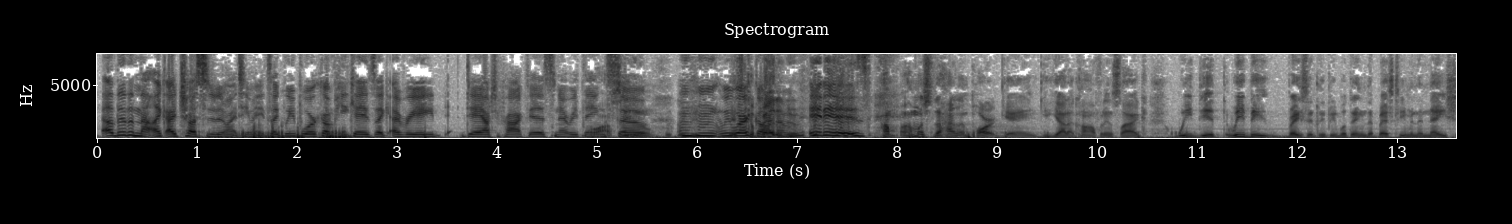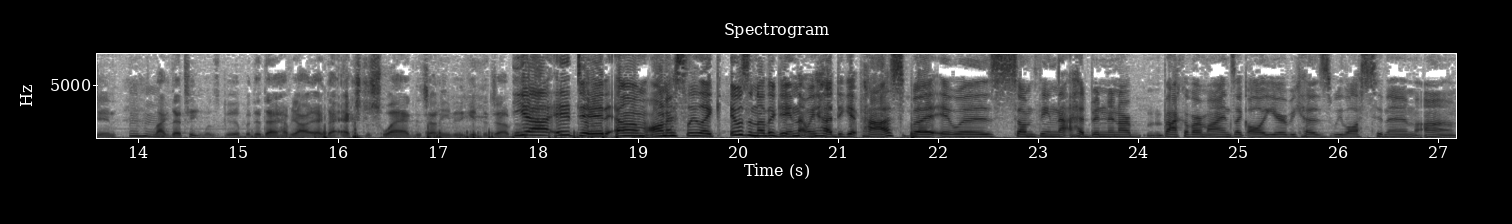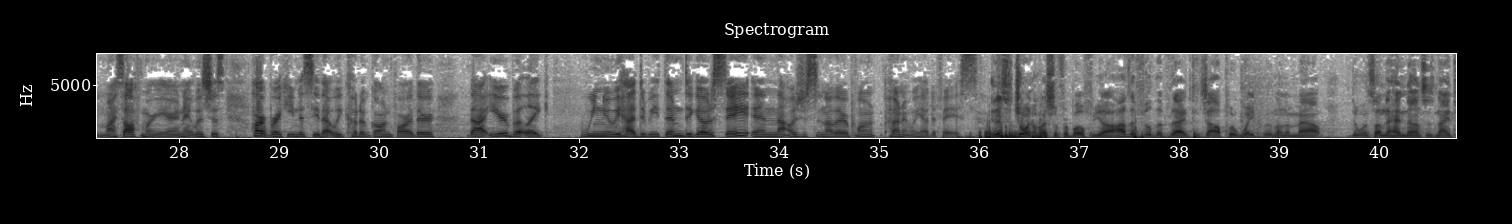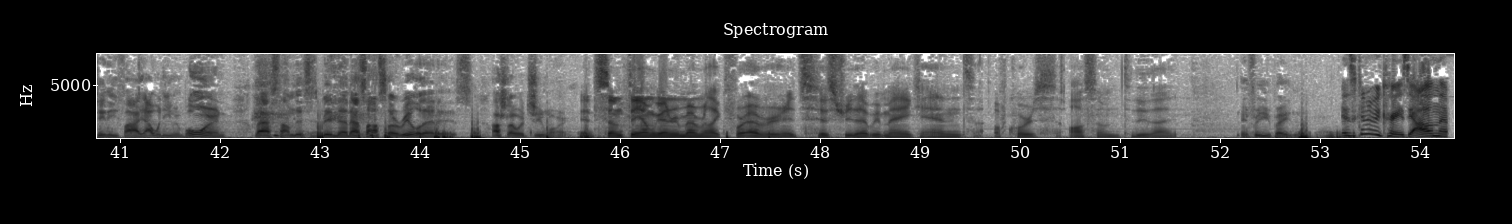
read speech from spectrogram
other than that, like I trusted in my teammates. Like we work on PKs like every day after practice and everything. So mhm, we work on them. It is. How, how much the Highland Park game give you got a confidence? Like we did, we beat basically people think the best team in the nation. Mm-hmm. Like that team was good, but did that have y'all that extra swag that y'all needed to get the job done? Yeah, it did. Um, honestly, like it was another game that we had to get past, but it was something that had been in our back of our minds like all year because we lost to them um, my sophomore year, and it was just heartbreaking to see that we could have gone farther that year. But like we knew we had to beat them to go to state, and that was just another opponent, opponent we had to face. And this is a joint question for both of y'all. How's it feel the fact that y'all put Wakeland on the map, doing something that hadn't done since 1985? Y'all weren't even born last time this has been done. That's how surreal that is. I'll start with you, Mark. It's something I'm gonna remember like forever. It's history that we make, and of course, awesome to do that. And for you, Peyton? It's gonna be crazy. I'll never.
